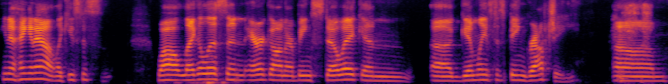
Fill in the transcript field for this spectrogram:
you know hanging out. Like he's just while Legolas and Aragon are being stoic and uh Gimli's just being grouchy. Um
